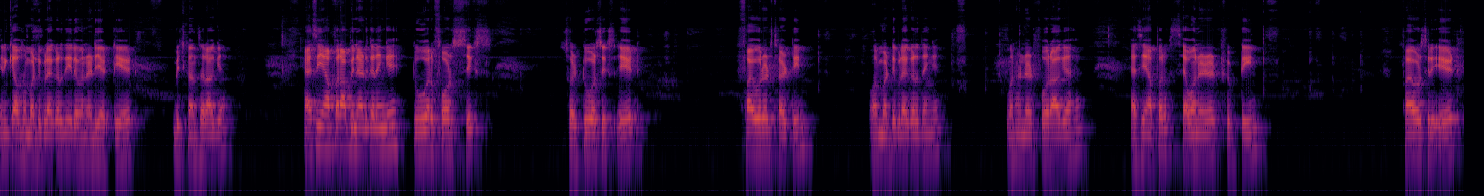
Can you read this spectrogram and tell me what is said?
इनके आपसे मल्टीप्लाई कर दी इलेवन, एट, एट्टी, एट। बीच का आंसर आ गया। ऐसे यहाँ पर आप इन ऐड करेंगे। टू और फोर, सिक्स। सॉरी टू और सिक्स, एट। फाइव और एट, थर्टीन। और मल्टीप्लाई कर देंगे। वन हंड्रेड फोर आ गया है। ऐसे यहाँ पर सेवन हंड्रेड फिफ्टीन फाइव और थ्री एट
